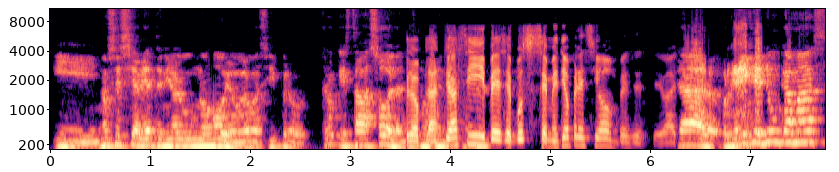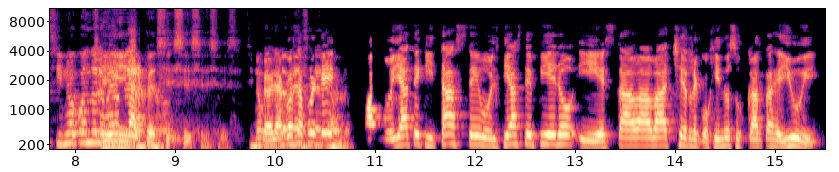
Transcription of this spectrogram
y no sé si había tenido algún novio o algo así, pero creo que estaba sola. Lo planteó así, pe, se, puso, se metió presión, pe, este, vaya. Claro, porque dije nunca más, sino cuando le voy a Sí, hablar. pues, pero- sí, sí, sí, sí, sí. Pero la cosa fue que cuando ya te quitaste, volteaste, Piero, y estaba Bache recogiendo sus cartas de Yugi.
